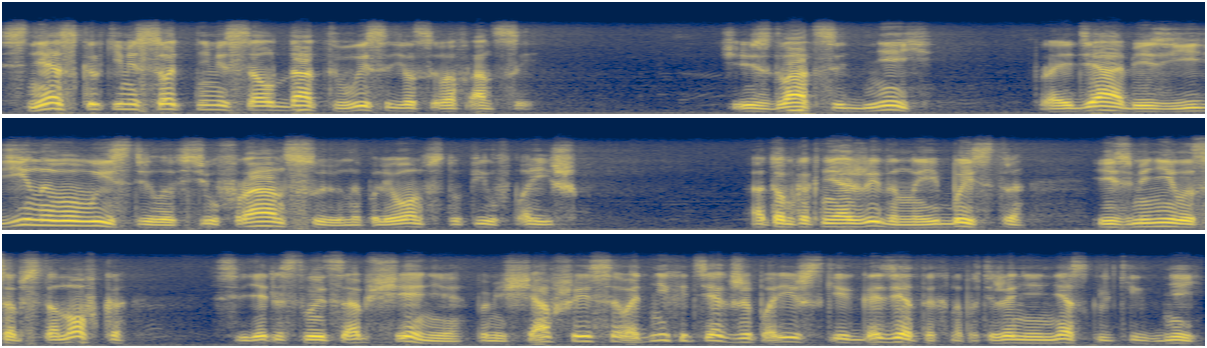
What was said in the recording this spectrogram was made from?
с несколькими сотнями солдат высадился во Франции. Через 20 дней, пройдя без единого выстрела всю Францию, Наполеон вступил в Париж. О том, как неожиданно и быстро изменилась обстановка, свидетельствует сообщение, помещавшееся в одних и тех же парижских газетах на протяжении нескольких дней.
